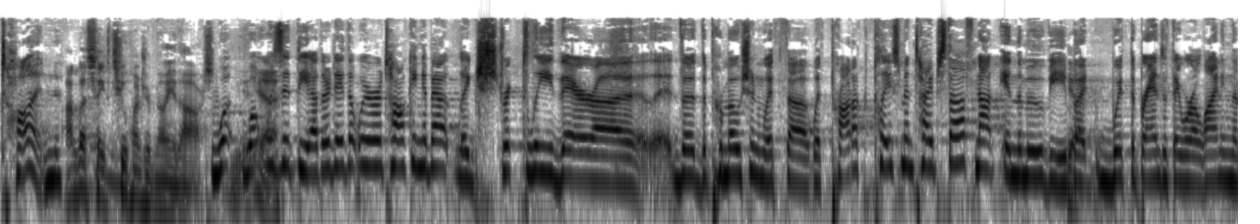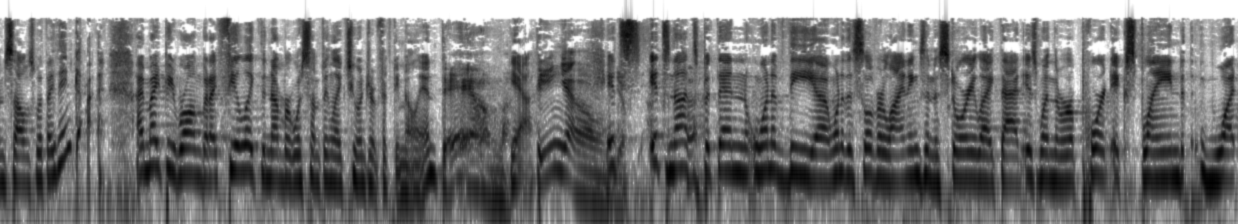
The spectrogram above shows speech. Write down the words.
ton. I'm going to save two hundred million dollars. What what Yeah. was it the other day that we were talking about? Like strictly their uh, the the promotion with uh, with product placement type stuff, not in the movie, Yeah. but with the brands that they were aligning themselves with. I think I, I might be wrong, but I feel like the number was something like 250 million. Damn. Yeah. Damn. It's it's nuts. But then one of the uh, one of the silver linings in a story like that is when the report explained what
